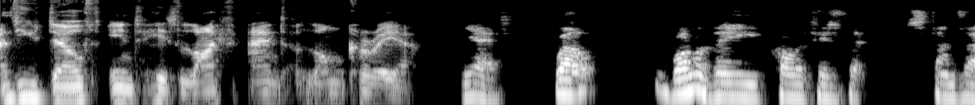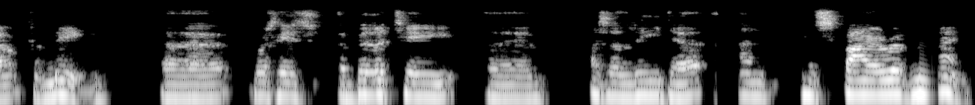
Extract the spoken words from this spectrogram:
as you delved into his life and long career? Yes. Well, one of the qualities that stands out for me uh, was his ability um, as a leader and inspirer of men.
